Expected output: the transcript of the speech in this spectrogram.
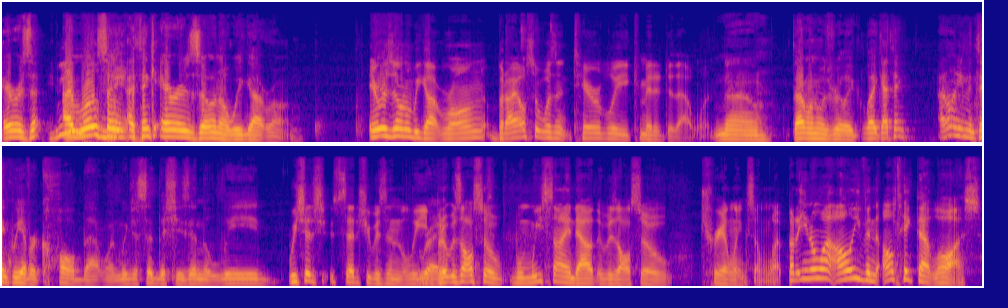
Arizona. We- I will say, I think Arizona we got wrong. Arizona we got wrong, but I also wasn't terribly committed to that one. No, that one was really like I think I don't even think we ever called that one. We just said that she's in the lead. We should said she was in the lead, Right. but it was also when we signed out, it was also trailing somewhat. But you know what? I'll even I'll take that loss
